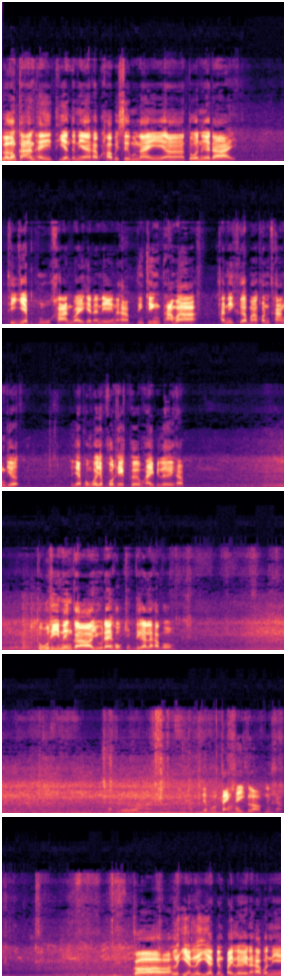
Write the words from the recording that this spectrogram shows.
เราต้องการให้เทียนตัวนี้ครับ เข้าไปซึมในตัวเนื้อได้ ที่เย็บหูคานไว้แค่นั้นเองนะครับ จริงๆ ถามว่าคันนี้เคลือบมาค่อนข้างเยอะแต่ผมก็จะโปรเทคเพิ่มให้ไปเลยครับ ถูทีนึงก็อยู่ได้หกเจ็ดเดือนแล้วครับผมเดี๋ยวผมแต่งให้อีกรอบหนึงครับ ก็ละเอียดละเอียดกันไปเลยนะครับ วันนี้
